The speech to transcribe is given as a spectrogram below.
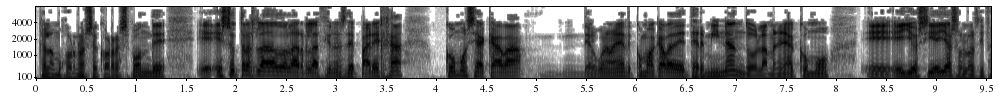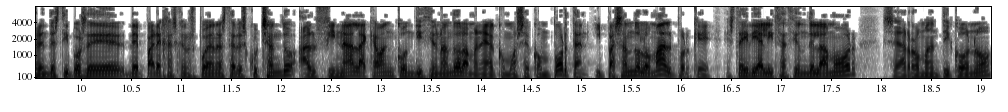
que a lo mejor no se corresponde. Eh, eso trasladado a las relaciones de pareja, ¿cómo se acaba de alguna manera, cómo acaba determinando la manera como eh, ellos y ellas o los diferentes tipos de, parejas que nos puedan estar escuchando, al final acaban condicionando la manera como se comportan y pasándolo mal, porque esta idealización del amor, sea romántico o no,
